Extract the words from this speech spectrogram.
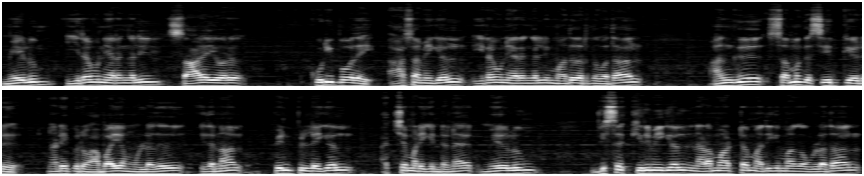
மேலும் இரவு நேரங்களில் சாலையோர குடிபோதை ஆசாமிகள் இரவு நேரங்களில் மது அருந்துவதால் அங்கு சமூக சீர்கேடு நடைபெறும் அபாயம் உள்ளது. இதனால் பெண் பிள்ளைகள் அச்சமடைகின்றனர். மேலும் விஷக்கிருமிகள் நடமாட்டம் அதிகமாக உள்ளதால்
